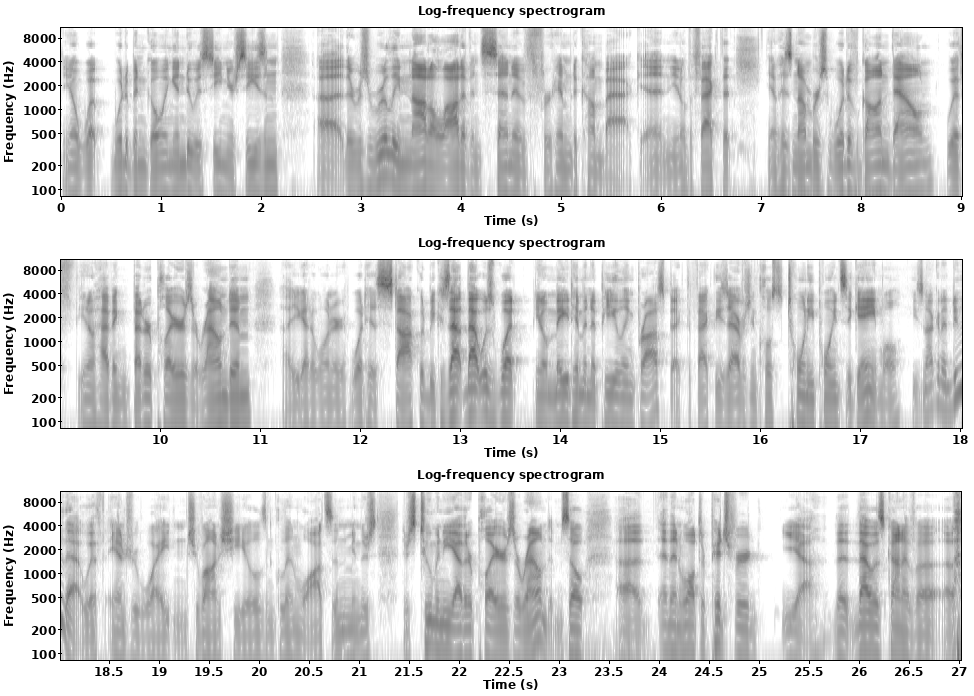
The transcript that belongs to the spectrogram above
you know what would have been going into his senior season, uh, there was really not a lot of incentive for him to come back. And you know the fact that you know his numbers would have gone down with you know having better players around him. Uh, you got to wonder what his stock would be because that that was what you know made him an appealing prospect. The fact that he's averaging close to 20 points a game. Well, he's not going to do that with Andrew White and Shavon Shields and Glynn Watson. I mean, there's there's too many other players around him. So uh, and then Walter Pitchford. Yeah, that that was kind of a, a,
